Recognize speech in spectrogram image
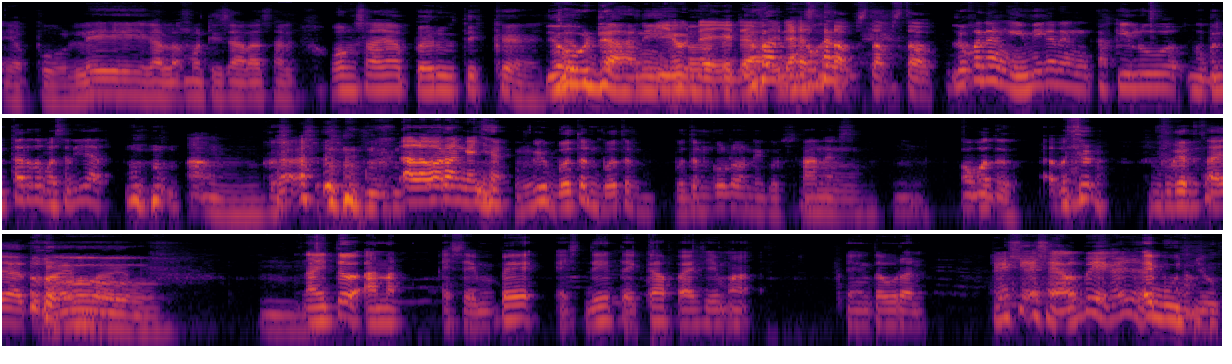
Ya boleh kalau mau disalah-salah. Wong saya baru tiga. ya udah nih. Iya udah ya udah kan- udah lu kan- stop stop stop. Lu kan yang ini kan yang kaki lu gebentar tuh pas lihat. Ah, enggak. Salah orang kayaknya. Mungkin boten boten boten kulo niku sanes. Hmm. Apa tuh? Apa tuh? Bukan saya itu lain lain. Oh. Hmm. Nah itu anak SMP, SD, TK, apa SMA yang tawuran. Kayaknya sih SLB kayaknya. Eh bujuk.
